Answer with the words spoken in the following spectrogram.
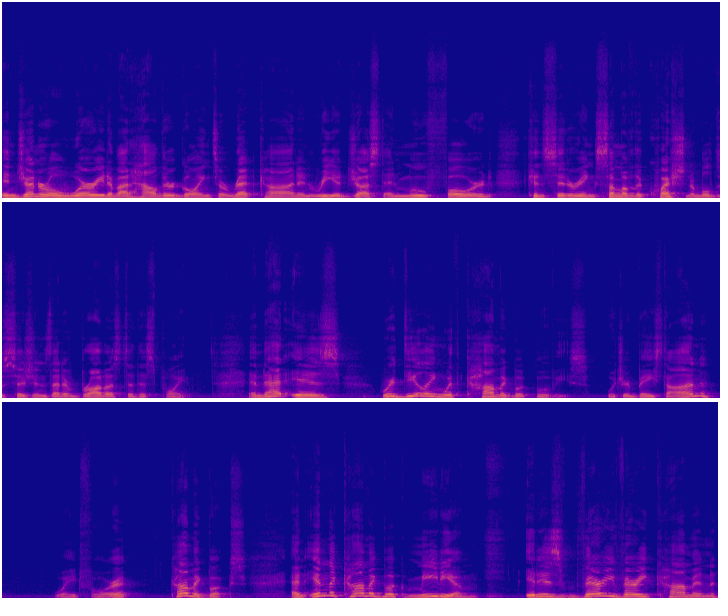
in general worried about how they're going to retcon and readjust and move forward, considering some of the questionable decisions that have brought us to this point. And that is, we're dealing with comic book movies, which are based on, wait for it, comic books. And in the comic book medium, it is very, very common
